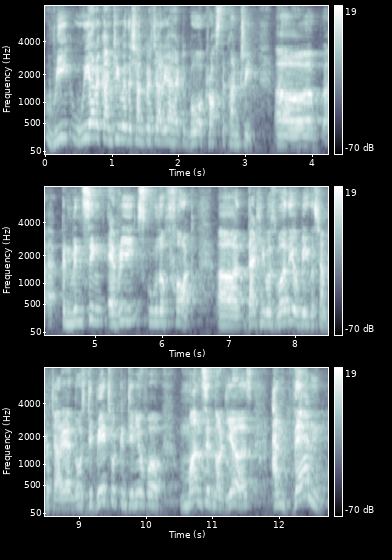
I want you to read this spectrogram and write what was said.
we we are a country where the Shankaracharya had to go across the country, uh, convincing every school of thought uh, that he was worthy of being the Shankaracharya, and those debates would continue for months, if not years, and then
